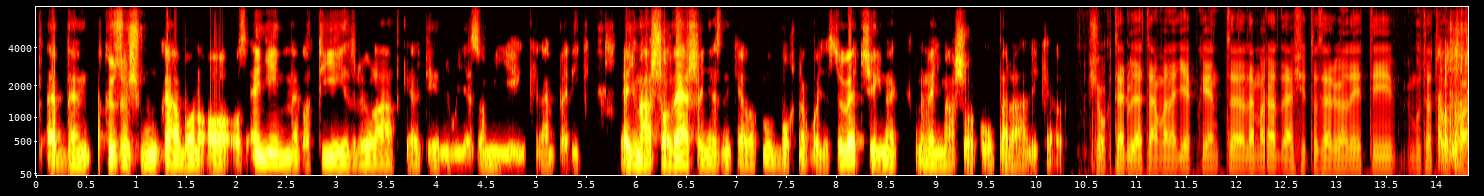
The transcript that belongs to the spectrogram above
ebben a közös munkában az enyém meg a tiédről át kell térni, hogy ez a miénk, nem pedig egymással versenyezni kell a kluboknak vagy a szövetségnek, hanem egymással kooperálni kell. Sok területen van egyébként lemaradás itt az erőnléti mutatókban?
